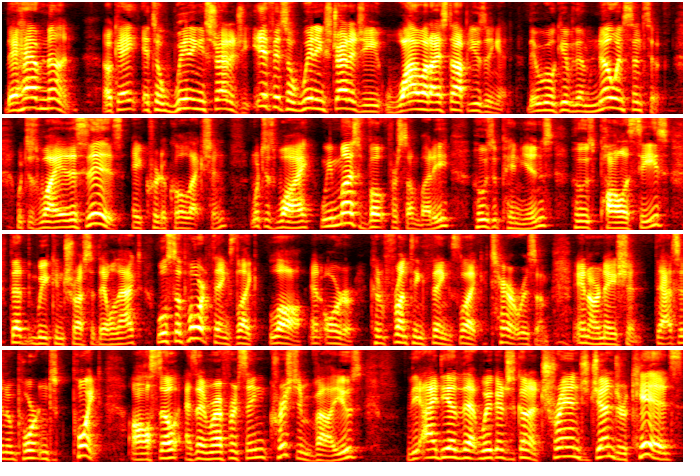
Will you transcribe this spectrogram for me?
They have none. Okay, it's a winning strategy. If it's a winning strategy, why would I stop using it? They will give them no incentive, which is why this is a critical election, which is why we must vote for somebody whose opinions, whose policies that we can trust that they will enact will support things like law and order, confronting things like terrorism in our nation. That's an important point. Also, as I'm referencing Christian values, the idea that we're just going to transgender kids,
